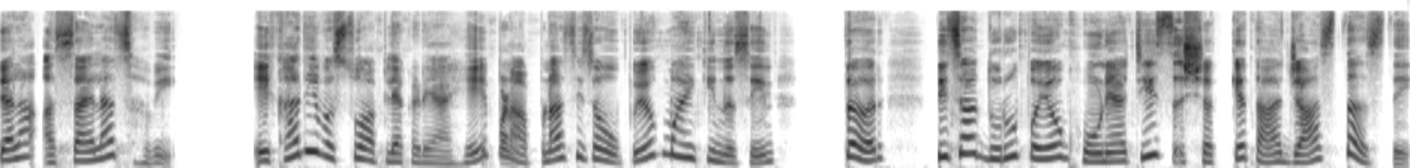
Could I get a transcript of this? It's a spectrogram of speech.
त्याला असायलाच हवी. एखादी वस्तू आपल्याकडे आहे पण आपणास तिचा उपयोग माहिती नसेल तर तिचा दुरुपयोग होण्याचीच शक्यता जास्त असते.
